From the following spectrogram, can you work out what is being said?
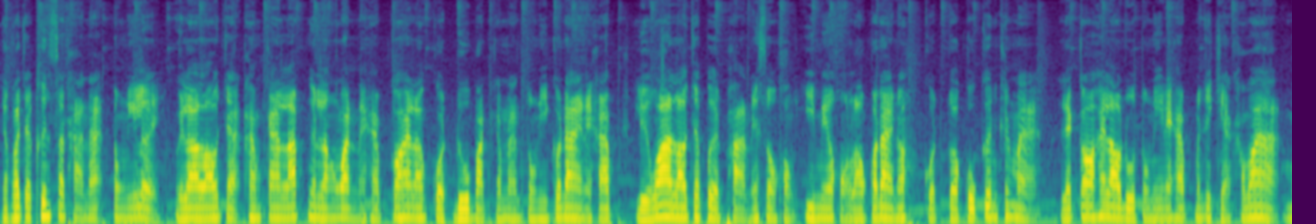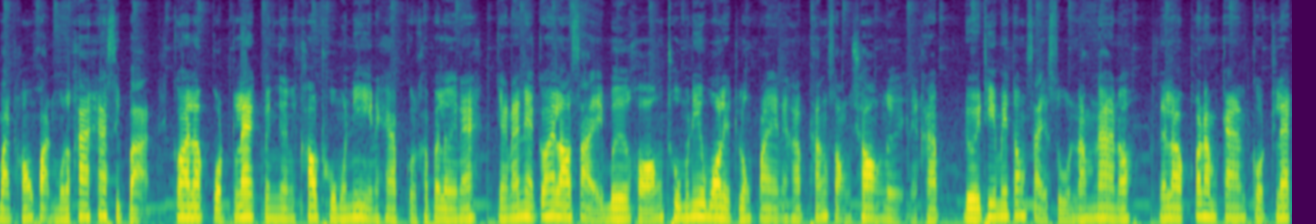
แล้วก็จะขึ้นสถานะตรงนี้เลย เวลาเราจะทำการรับเงินรางวัลนะครับ ก็ให้เรากดดูบัตรกำนันตรงนี้ก็ได้นะครับ หรือว่าเราจะเปิดผ่านในส่วนของอีเมลของเราก็ได้เนาะ กดตัว Google ขึ้นมา แล้วก็ให้เราดูตรงนี้นะครับ มันจะเขียนคำว่าบัตรของขวัญมูลค่า 50 บาท ก็ให้เรากดแลกเป็นเงินเข้า t ู m o n e y นะครับ กดเข้าไปเลยนะ จากนั้นเนี่ยก็ให้เราใส่เบอร์ของ t ู m o n e y Wallet ลงไปนะครับ ทั้ง 2 ช่องเลยนะครับ โดยที่ไม่ต้องใส่ศูนย์นำหน้าเนาะ แล้วเราก็ทำการกดแลก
